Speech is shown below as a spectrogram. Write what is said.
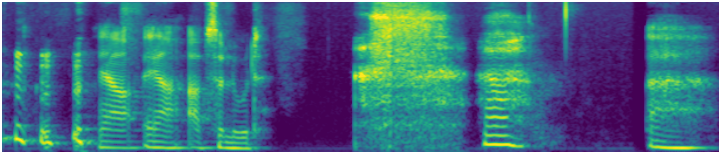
ja, ja, absolut. Ah. ah.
